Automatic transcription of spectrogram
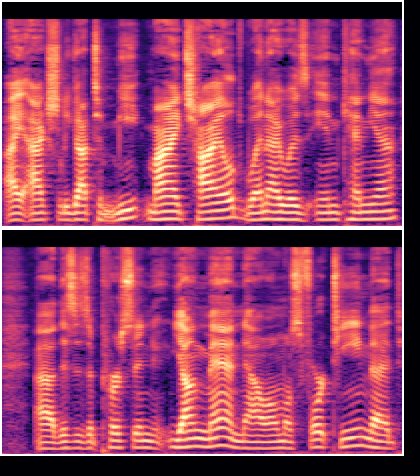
I actually got to meet my child when I was in Kenya. Uh, this is a person, young man now, almost 14, that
